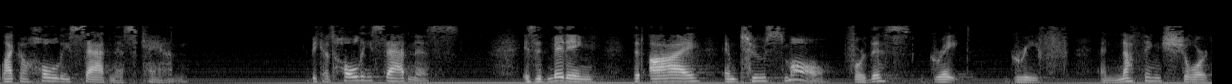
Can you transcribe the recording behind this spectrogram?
like a holy sadness can. Because holy sadness is admitting that I am too small for this great grief and nothing short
